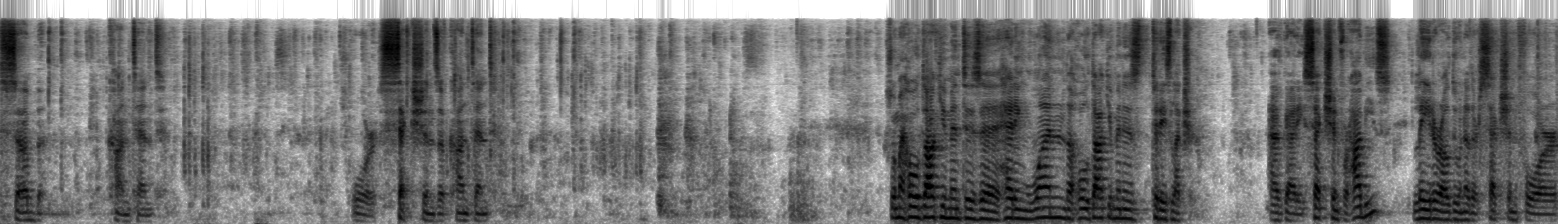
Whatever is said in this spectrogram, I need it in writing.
sub-content or sections of content. So my whole document is uh, heading 1. The whole document is today's lecture. I've got a section for hobbies. Later I'll do another section for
